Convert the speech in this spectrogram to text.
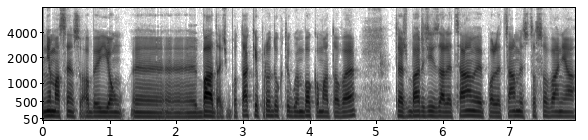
nie ma sensu, aby ją e, badać, bo takie produkty głęboko matowe też bardziej zalecamy, polecamy stosowania,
